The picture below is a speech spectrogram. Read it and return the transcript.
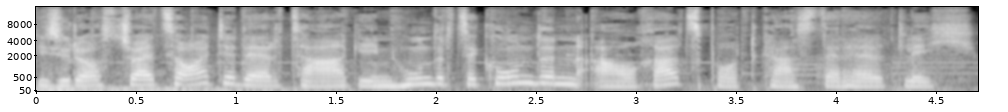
Die Südostschweiz heute, der Tag in 100 Sekunden, auch als Podcast erhältlich.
